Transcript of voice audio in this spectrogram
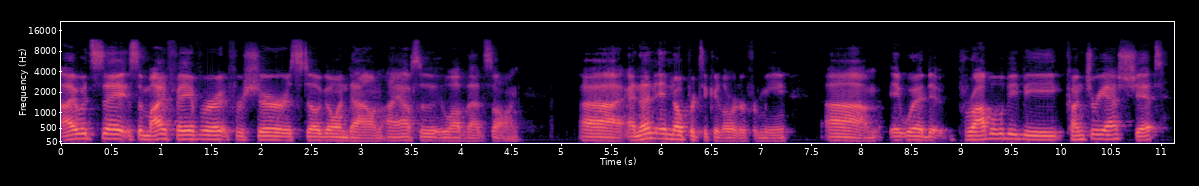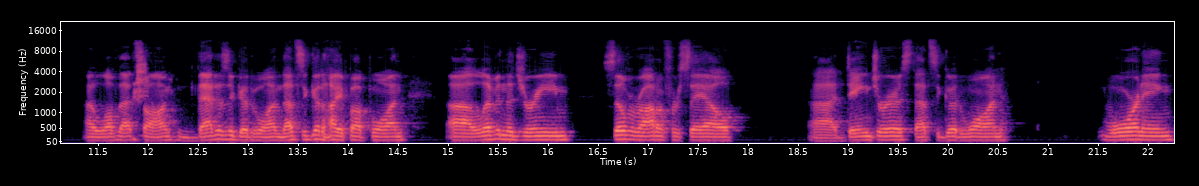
I would say so. My favorite for sure is still going down. I absolutely love that song. Uh, and then in no particular order for me, um, it would probably be country ass shit I love that song. That is a good one. That's a good hype up one. Uh, Living the Dream, Silverado for Sale, uh, Dangerous. That's a good one. Warning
